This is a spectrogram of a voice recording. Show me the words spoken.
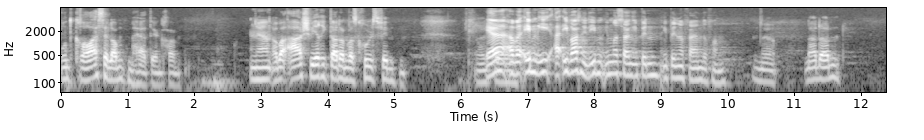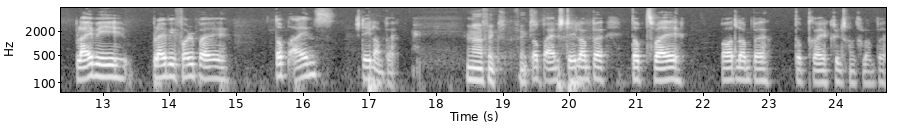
und große Lampen herstellen kann. Ja. Aber auch schwierig, da dann was Cooles finden. Also, ja, aber eben, ich, ich weiß nicht, ich, muss sagen, ich bin, ich bin ein Fan davon. Ja. Na dann bleibe ich, bleib ich voll bei Top 1 Stehlampe. Ja, fix, fix. Top 1 Stehlampe, Top 2 Badlampe, Top 3 Kühlschranklampe.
